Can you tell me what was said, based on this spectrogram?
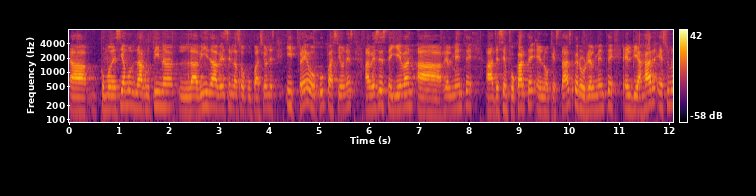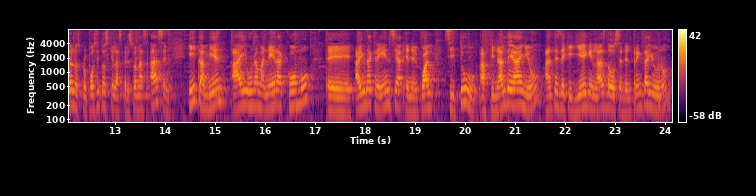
Ah, como decíamos, la rutina, la vida, a veces las ocupaciones y preocupaciones a veces te llevan a realmente a desenfocarte en lo que estás, pero realmente el viajar es uno de los propósitos que las personas hacen. Y también hay una manera como eh, hay una creencia en el cual si tú a final de año, antes de que lleguen las 12 del 31,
